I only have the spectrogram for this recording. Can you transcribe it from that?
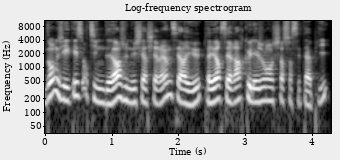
Donc, j'ai été sur Tinder. Je ne cherchais rien de sérieux. D'ailleurs, c'est rare que les gens cherchent sur cette appli.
